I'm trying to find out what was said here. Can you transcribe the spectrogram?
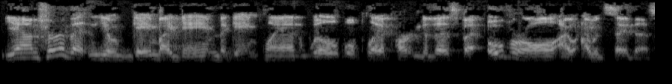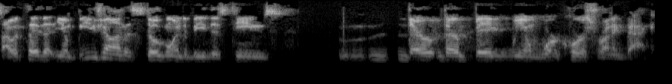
Yeah, I'm sure that you know game by game, the game plan will will play a part into this. But overall, I, I would say this: I would say that you know Bijan is still going to be this team's their their big you know workhorse running back.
